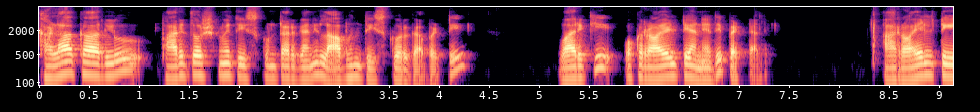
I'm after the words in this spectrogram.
కళాకారులు పారితోషికమే తీసుకుంటారు కానీ లాభం తీసుకోరు కాబట్టి వారికి ఒక రాయల్టీ అనేది పెట్టాలి. ఆ రాయల్టీ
